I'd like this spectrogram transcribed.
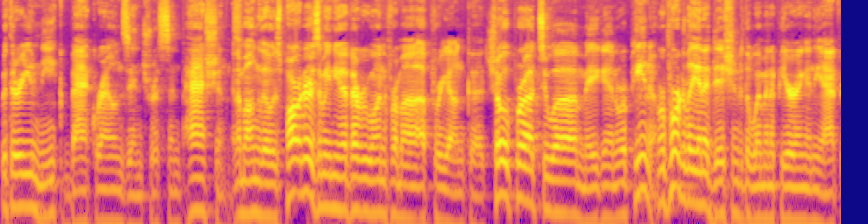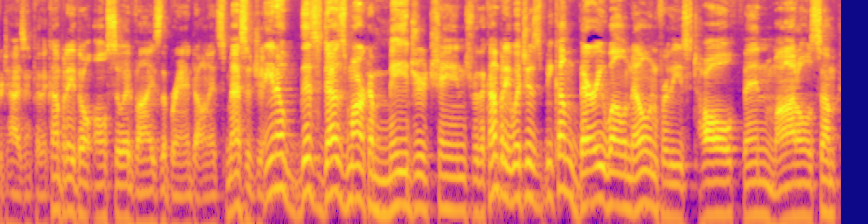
with their unique backgrounds, interests, and passions. And among those partners, I mean, you have everyone from a, a Priyanka Chopra to a Megan Rapinoe. Reportedly, in addition to the women appearing in the advertising for the company, they'll also advise the brand on its messaging. You know, this does mark a major change for the company, which has become very well known for these tall, thin models, some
